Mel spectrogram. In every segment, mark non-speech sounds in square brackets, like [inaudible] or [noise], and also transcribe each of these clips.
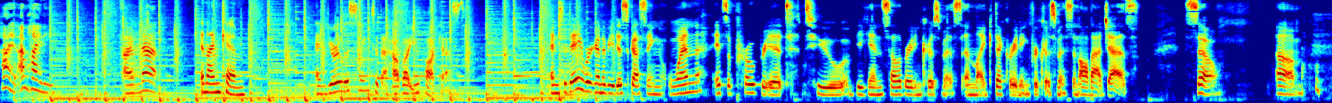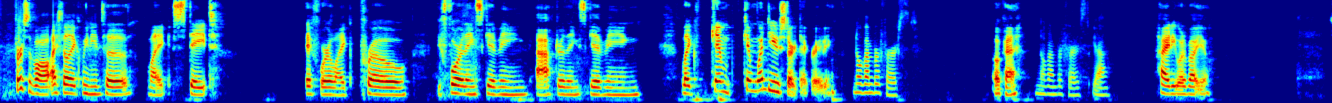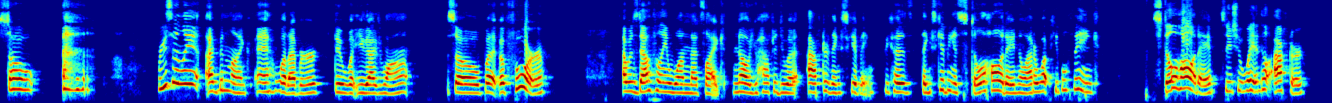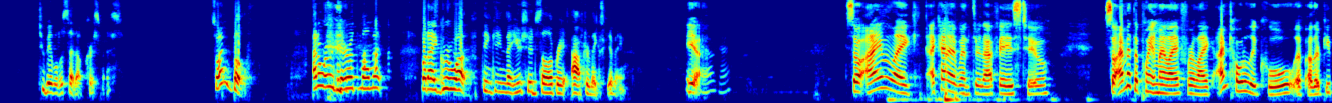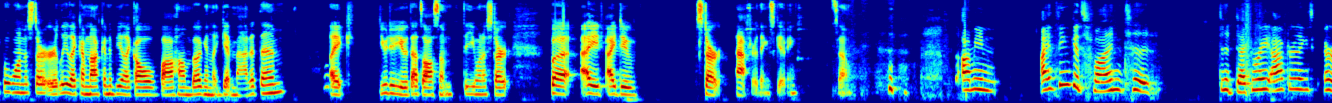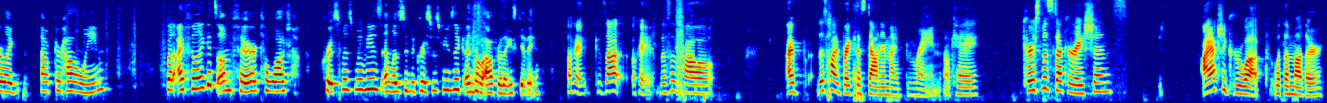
Hi, I'm Heidi. I'm Nat, And I'm Kim. and you're listening to the How About You podcast. And today we're going to be discussing when it's appropriate to begin celebrating Christmas and like decorating for Christmas and all that jazz. So, um, first of all, I feel like we need to like state if we're like pro before Thanksgiving, after Thanksgiving. Like Kim, Kim, when do you start decorating? November 1st. Okay. November 1st. Yeah. Heidi, what about you? So [laughs] recently I've been like, eh, whatever, do what you guys want. So, but before I was definitely one that's like, no, you have to do it after Thanksgiving because Thanksgiving is still a holiday no matter what people think. Still a holiday, so you should wait until after to be able to set up Christmas. So I'm both. I don't really care at the moment, [laughs] but I grew up thinking that you should celebrate after Thanksgiving. Yeah. Okay. So I'm like, I kind of went through that phase too. So I'm at the point in my life where like I'm totally cool if other people want to start early. Like I'm not going to be like all bah humbug and like get mad at them. Like you do you. That's awesome that you want to start. But I I do start after Thanksgiving. So [laughs] I mean, I think it's fine to to decorate after things or like after Halloween, but I feel like it's unfair to watch Christmas movies and listen to Christmas music until after Thanksgiving. Okay, because that okay, this is how I this is how I break this down in my brain. Okay, Christmas decorations. I actually grew up with a mother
